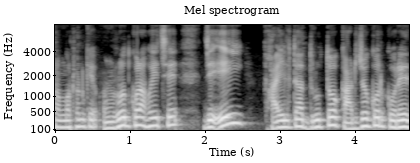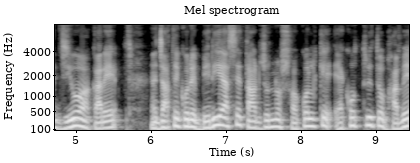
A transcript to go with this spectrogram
সংগঠনকে অনুরোধ করা হয়েছে যে এই ফাইলটা দ্রুত কার্যকর করে জিও আকারে, যাতে করে বেরিয়ে আসে, তার জন্য সকলকে একত্রিতভাবে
